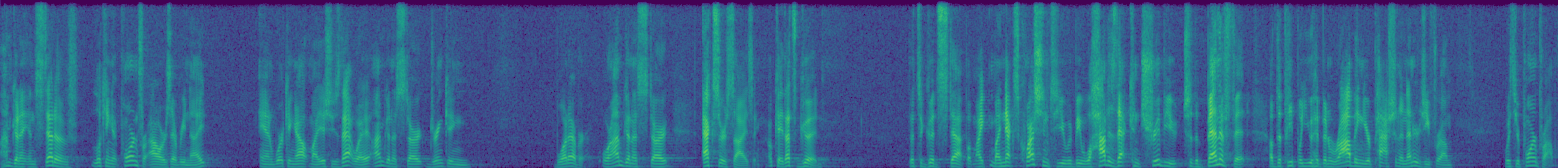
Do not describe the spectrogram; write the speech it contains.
I'm going to, instead of looking at porn for hours every night and working out my issues that way, I'm going to start drinking whatever. Or I'm going to start exercising. Okay, that's good. That's a good step. But my, my next question to you would be well, how does that contribute to the benefit of the people you had been robbing your passion and energy from with your porn problem.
